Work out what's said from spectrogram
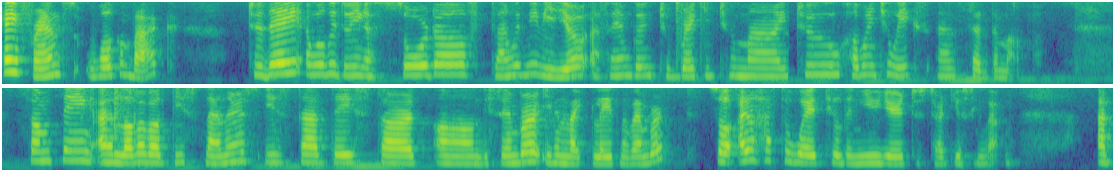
Hey friends, welcome back. Today I will be doing a sort of plan with me video as I am going to break into my two Hobonichi weeks and set them up. Something I love about these planners is that they start on December, even like late November, so I don't have to wait till the new year to start using them. At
